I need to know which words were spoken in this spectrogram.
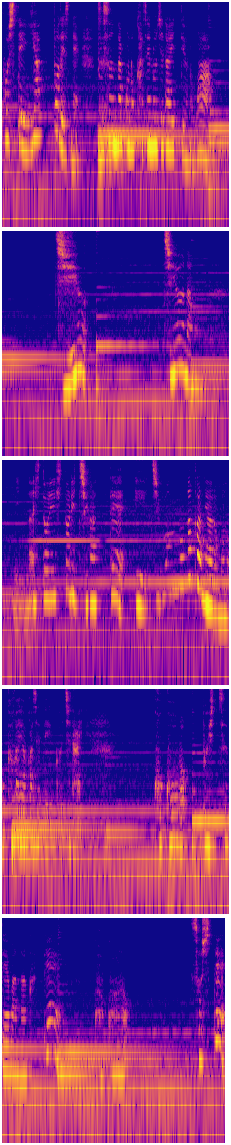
越してやっとですね進んだこの風の時代っていうのは自由。自由なの。みんな一人一人違っていい自分の中にあるものを輝かせていく時代。心。物質ではなくて心。そして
